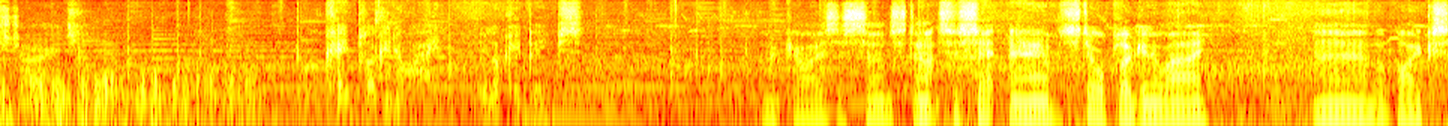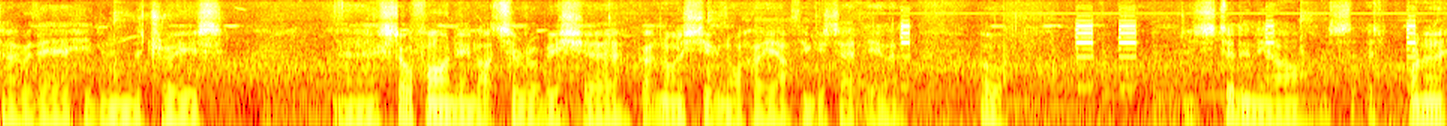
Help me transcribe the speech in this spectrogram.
strange. But keep plugging away. Be lucky peeps. Right guys, the sun starts to set now. Still plugging away. Uh, my bike's over there hidden in the trees. Uh, still finding lots of rubbish. Uh, got a nice signal here. I think it's at the. Oh, it's still in the hole. I want to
